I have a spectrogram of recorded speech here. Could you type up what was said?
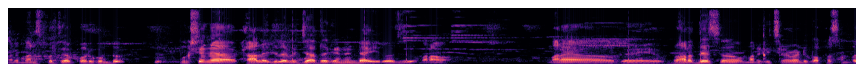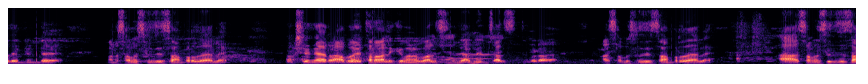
మరి మనస్ఫూర్తిగా కోరుకుంటూ ముఖ్యంగా కాలేజీలో విద్యార్థులకు ఏంటంటే ఈరోజు మనం మన భారతదేశం మనకి ఇచ్చినటువంటి గొప్ప సంపద ఏంటంటే మన సంస్కృతి సాంప్రదాయాలే. ముఖ్యంగా రాబోయే తరాలకి మనం ఇవ్వాల్సింది అందించాల్సింది కూడా ఆ సంస్కృతి సాంప్రదాయాలే. ఆ సంస్కృతి సాంప్రదాయాలు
